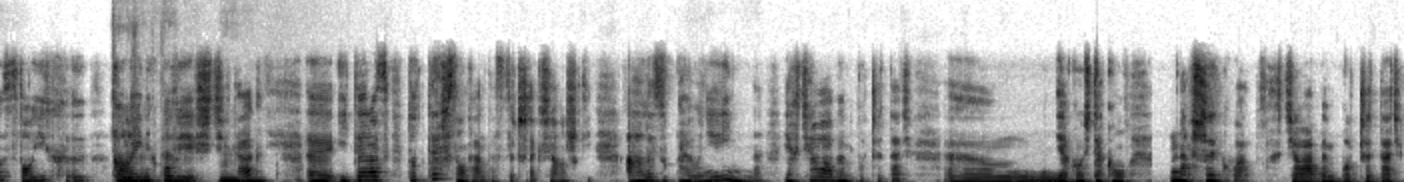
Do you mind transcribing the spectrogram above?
Y, swoich y, kolejnych tak. powieści, mm -hmm. tak? Y, I teraz to też są fantastyczne książki, ale zupełnie inne. Ja chciałabym poczytać um, jakąś taką, na przykład chciałabym poczytać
